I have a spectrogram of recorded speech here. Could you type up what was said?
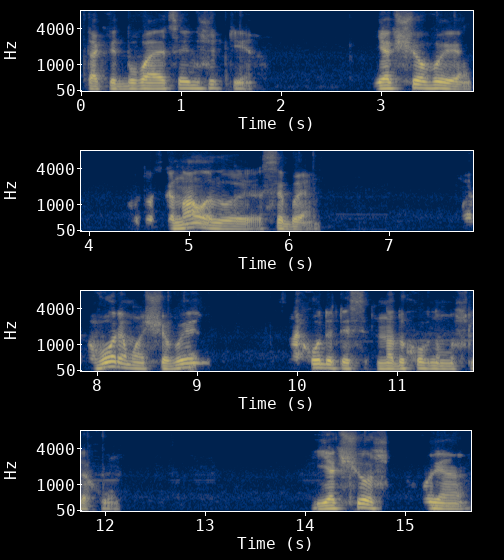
Так відбувається і в житті. Якщо ви вдосконалили себе, ми говоримо, що ви знаходитесь на духовному шляху. Якщо ж ви е,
